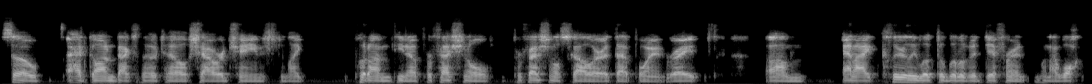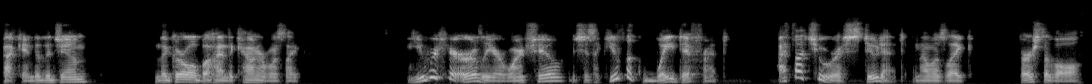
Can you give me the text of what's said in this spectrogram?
So I had gone back to the hotel, showered, changed, and like put on, you know, professional professional scholar at that point, right? Um and I clearly looked a little bit different when I walked back into the gym. And the girl behind the counter was like, you were here earlier, weren't you? And she's like, you look way different. I thought you were a student. And I was like, first of all,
